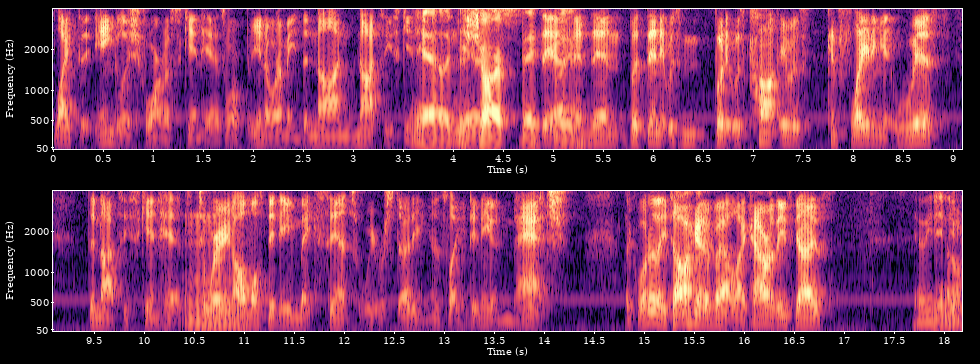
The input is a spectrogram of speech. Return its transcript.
like the English form of skinheads, or you know what I mean, the non-Nazi skinheads. yeah, like the Yes. sharp, basically. Yeah, and then but then it was but it was con- it was conflating it with the Nazi skinheads to where it Mm. almost didn't even make sense what we were studying. It was like it didn't even match. Like what are they talking about? Like how are these guys? yeah, we didn't even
